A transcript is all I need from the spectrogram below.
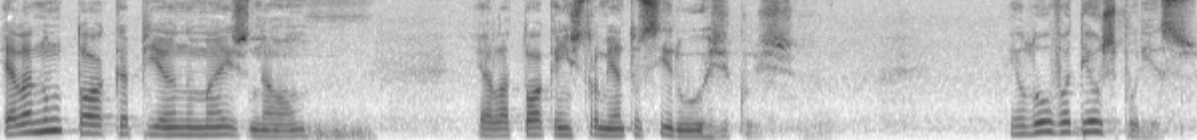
Ela não toca piano mais não. Ela toca instrumentos cirúrgicos. Eu louvo a Deus por isso.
